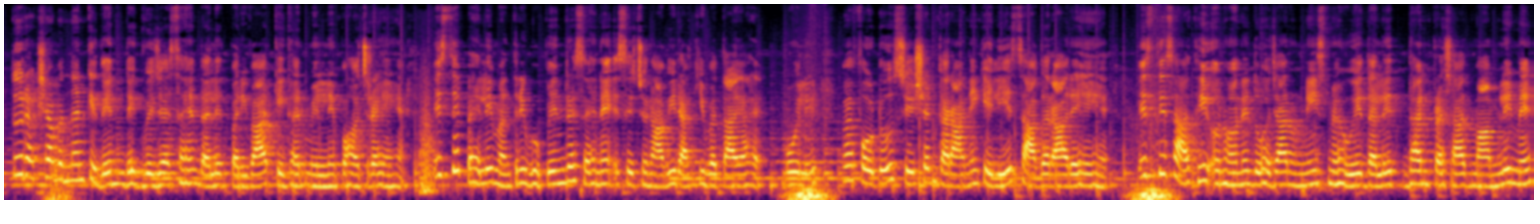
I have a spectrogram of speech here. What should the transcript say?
तो रक्षाबंधन के दिन दिग्विजय सिंह दलित परिवार के घर मिलने पहुँच रहे हैं। इससे पहले मंत्री भूपेंद्र सिंह ने इसे चुनावी राखी बताया है। बोले, वह फ़ोटो स्टेशन कराने के लिए सागर आ रहे हैं। इसके साथ ही उन्होंने 2019 में हुए दलित धन प्रसाद मामले में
